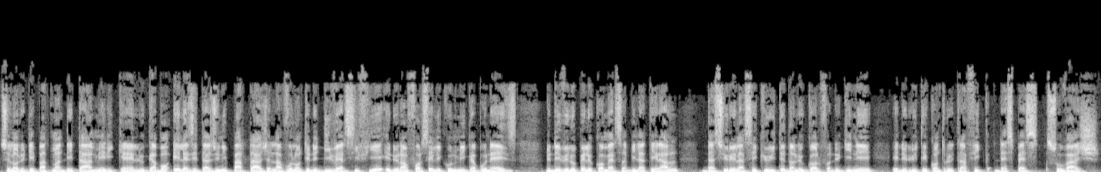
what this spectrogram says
Selon le département d'État américain, le Gabon et les États-Unis partagent la volonté de diversifier et de renforcer l'économie gabonaise, de développer le commerce bilatéral, d'assurer la sécurité dans le golfe de Guinée et de lutter contre le trafic d'espèces sauvages.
